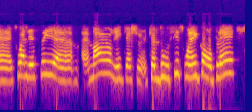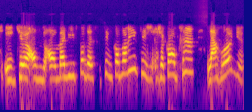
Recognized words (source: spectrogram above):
euh, soit laissé euh, meurt et que, que le dossier soit incomplet et qu'on on m'avise pas de... Vous comprenez? Je, je comprends la rogne,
